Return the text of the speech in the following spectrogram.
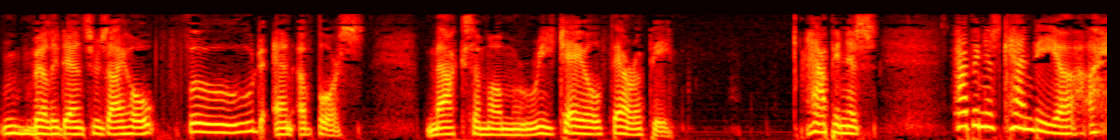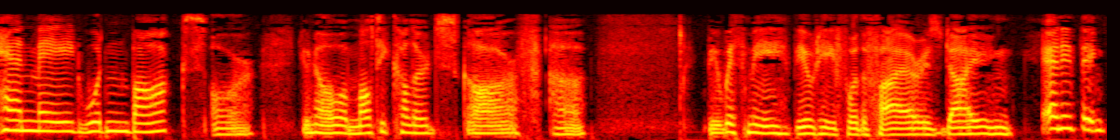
belly dancers, I hope, food, and of course, maximum retail therapy. Happiness. Happiness can be a, a handmade wooden box or, you know, a multicolored scarf. Uh, be with me, beauty, for the fire is dying. Anything.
